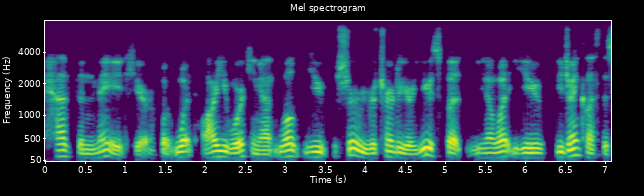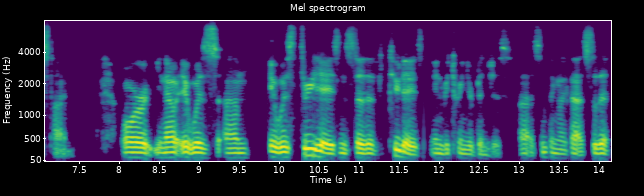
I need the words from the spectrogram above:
have been made here? What what are you working on? Well, you sure we return to your use, but you know what? You you drank less this time, or you know, it was um, it was three days instead of two days in between your binges, uh, something like that. So that,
